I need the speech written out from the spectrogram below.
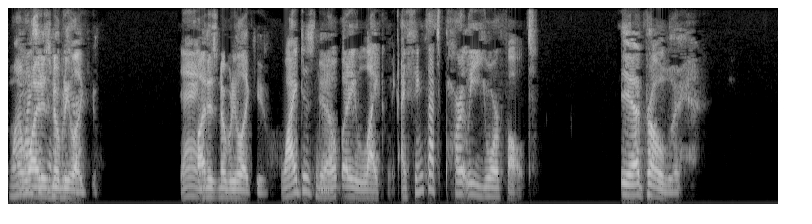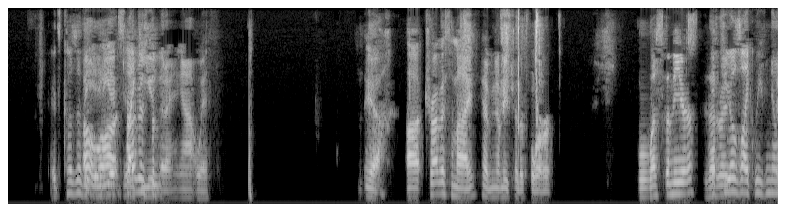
Why, why does nobody loser? like you? Dang. Why does nobody like you? Why does Yeah. nobody like me? I think that's partly your fault. Yeah, probably. It's because of the Oh, uh, idiots like you the- that I hang out with. Yeah. Uh, Travis and I have known each other for less than a year. Is that It right? feels like we've known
